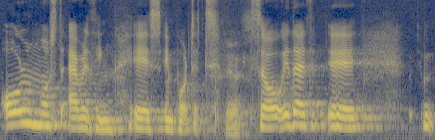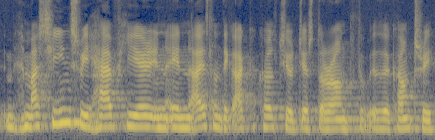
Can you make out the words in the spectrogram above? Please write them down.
almost everything is imported. Yes. So that machines we have here in, in Icelandic agriculture just around the, the, country,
